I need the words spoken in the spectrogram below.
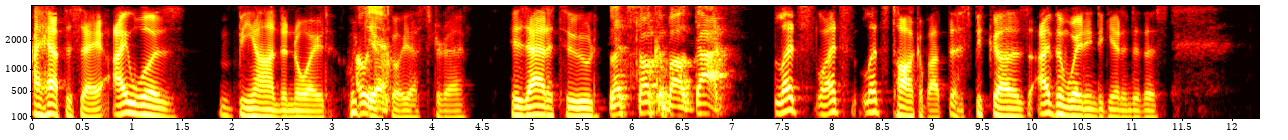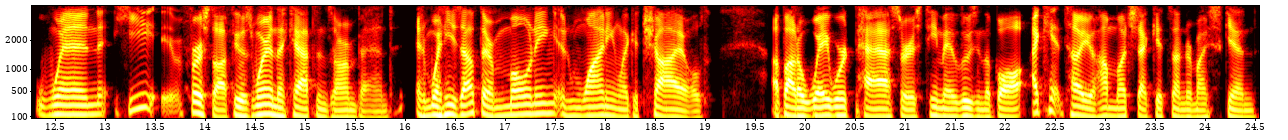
I have to say I was beyond annoyed with oh, yeah. yesterday. His attitude. Let's talk about that. Let's let's let's talk about this because I've been waiting to get into this when he first off he was wearing the captain's armband and when he's out there moaning and whining like a child about a wayward pass or his teammate losing the ball i can't tell you how much that gets under my skin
